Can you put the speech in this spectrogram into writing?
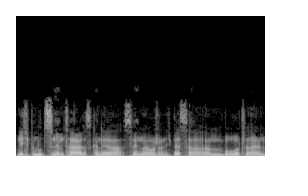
nicht benutzt in dem Teil. Das kann der Sven wahrscheinlich besser ähm, beurteilen.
